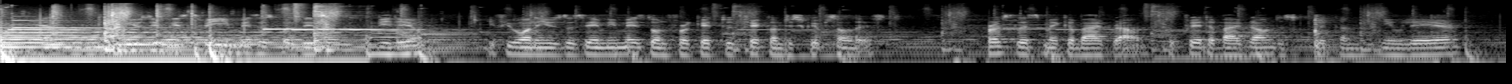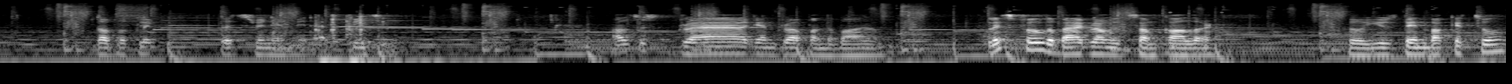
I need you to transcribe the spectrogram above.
I'm using these three images for this video. If you want to use the same image, don't forget to check on description list. First, let's make a background. To create a background, just click on New Layer, double click, let's rename it as BG. I'll just drag and drop on the bottom. Let's fill the background with some color. So use paint bucket tool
